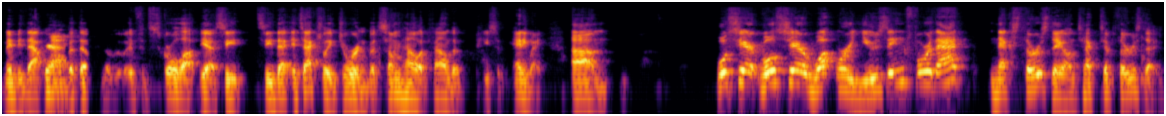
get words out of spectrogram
maybe that yeah. one. But the, if it scroll up, yeah, see, see that it's actually Jordan, but somehow it found a piece of anyway. Um, We'll share we'll share what we're using for that next Thursday on Tech Tip Thursday.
